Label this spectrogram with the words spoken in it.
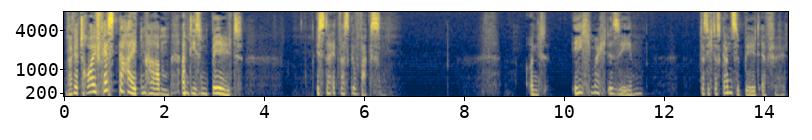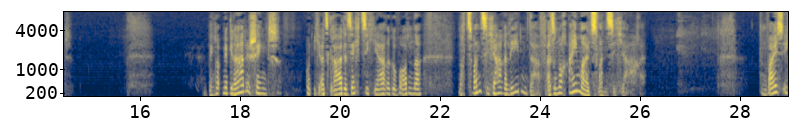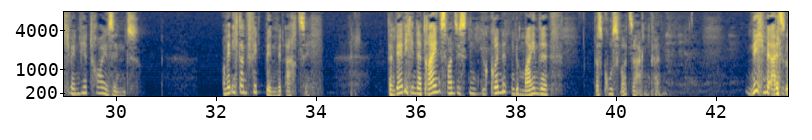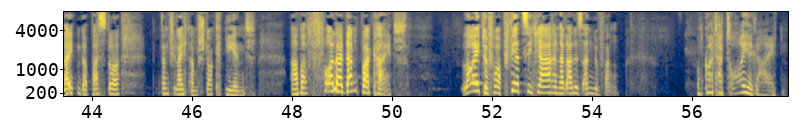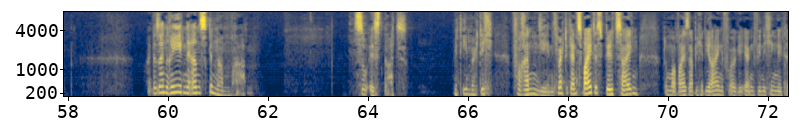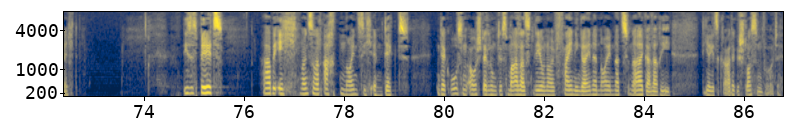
Weil wir treu festgehalten haben an diesem Bild, ist da etwas gewachsen. Und ich möchte sehen, dass sich das ganze Bild erfüllt. Wenn Gott mir Gnade schenkt und ich als gerade 60 Jahre gewordener noch 20 Jahre leben darf, also noch einmal 20 Jahre, dann weiß ich, wenn wir treu sind und wenn ich dann fit bin mit 80, dann werde ich in der 23. gegründeten Gemeinde das Grußwort sagen können. Nicht mehr als leitender Pastor, dann vielleicht am Stock gehend, aber voller Dankbarkeit. Leute, vor 40 Jahren hat alles angefangen. Und Gott hat Treue gehalten, weil wir sein Reden ernst genommen haben. So ist Gott. Mit ihm möchte ich vorangehen. Ich möchte euch ein zweites Bild zeigen. Dummerweise habe ich hier die Reihenfolge irgendwie nicht hingekriegt. Dieses Bild habe ich 1998 entdeckt in der großen Ausstellung des Malers Leonold Feininger in der neuen Nationalgalerie, die ja jetzt gerade geschlossen wurde.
